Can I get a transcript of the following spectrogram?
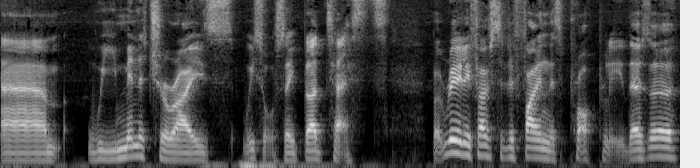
um, we miniaturize, we sort of say blood tests. But really, if I was to define this properly, there's a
